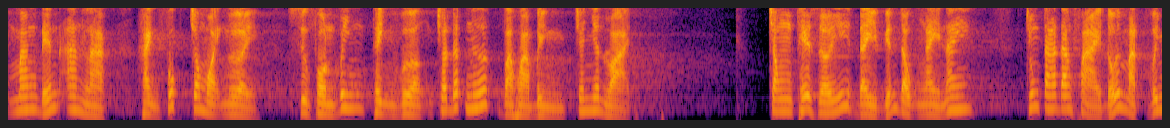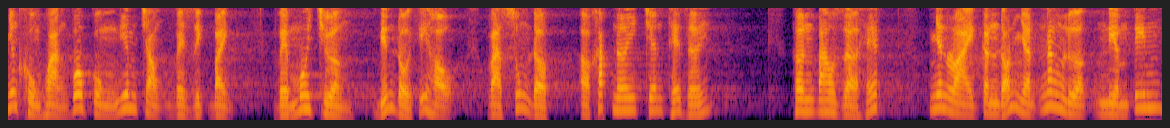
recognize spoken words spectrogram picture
mang đến an lạc, hạnh phúc cho mọi người, sự phồn vinh, thịnh vượng cho đất nước và hòa bình cho nhân loại. Trong thế giới đầy biến động ngày nay, chúng ta đang phải đối mặt với những khủng hoảng vô cùng nghiêm trọng về dịch bệnh, về môi trường, biến đổi khí hậu và xung đột ở khắp nơi trên thế giới. Hơn bao giờ hết, nhân loại cần đón nhận năng lượng, niềm tin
